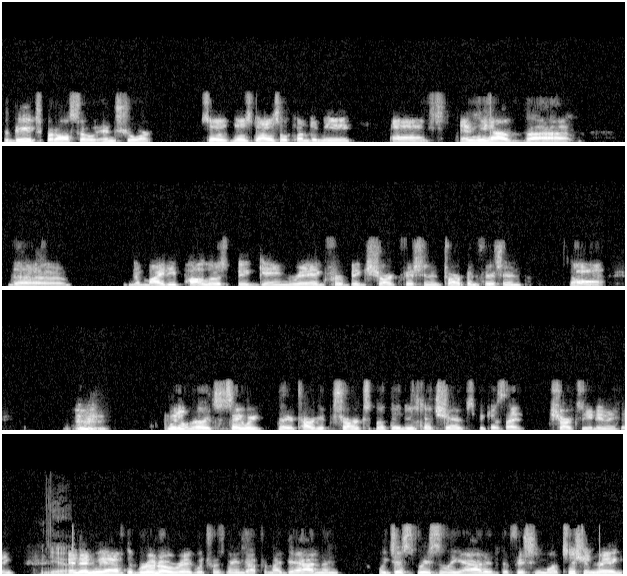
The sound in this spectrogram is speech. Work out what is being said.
the beach, but also inshore. So those guys will come to me, uh, and we have uh, the the mighty Palos big game rig for big shark fishing and tarpon fishing. Uh, we don't really say we they target sharks, but they do catch sharks because that sharks eat anything. Yeah. And then we have the Bruno rig, which was named after my dad. And then we just recently added the Fishing Mortician rig,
